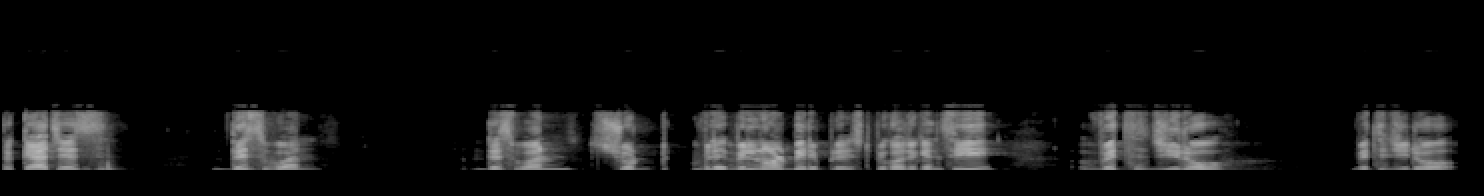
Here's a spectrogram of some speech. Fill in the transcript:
The catch is this one, this one should will, will not be replaced because you can see with zero, with zero,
